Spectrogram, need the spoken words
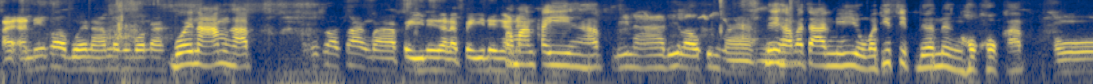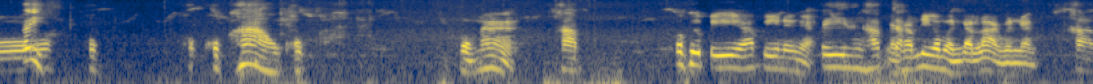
ไออันนี้ก็บวยน้ำนะคุณมดนะบวยน้ำครับ อันนี้ก็สร้างมาปีหนึ่งอะไรปีหนึ่งปอะระมาณปีครับ มีนาที่เราขึ้นมานี่ครับ อาจารย์มีอยู่วันที่สิบเดือนหนึ่งหกหกครับ โอ้เฮ้ย หกหกห้าหกหกหกห้าครับ ก็คือปีครับ ปีหนึ่งอะปีหนึ่งครับนะจากครับนี่ก็เหมือนกันรากเหมือนกัน ครับ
